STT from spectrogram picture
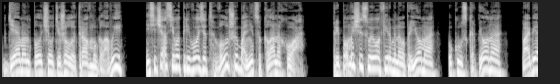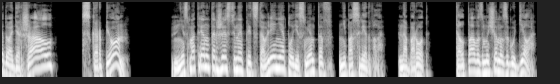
Демон получил тяжелую травму головы, и сейчас его перевозят в лучшую больницу клана Хуа. При помощи своего фирменного приема «Укус Скорпиона» победу одержал... Скорпион! Несмотря на торжественное представление, аплодисментов не последовало. Наоборот, толпа возмущенно загудела.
